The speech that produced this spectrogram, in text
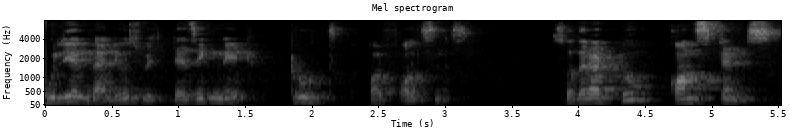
Boolean values which designate truth or falseness. So there are two constants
